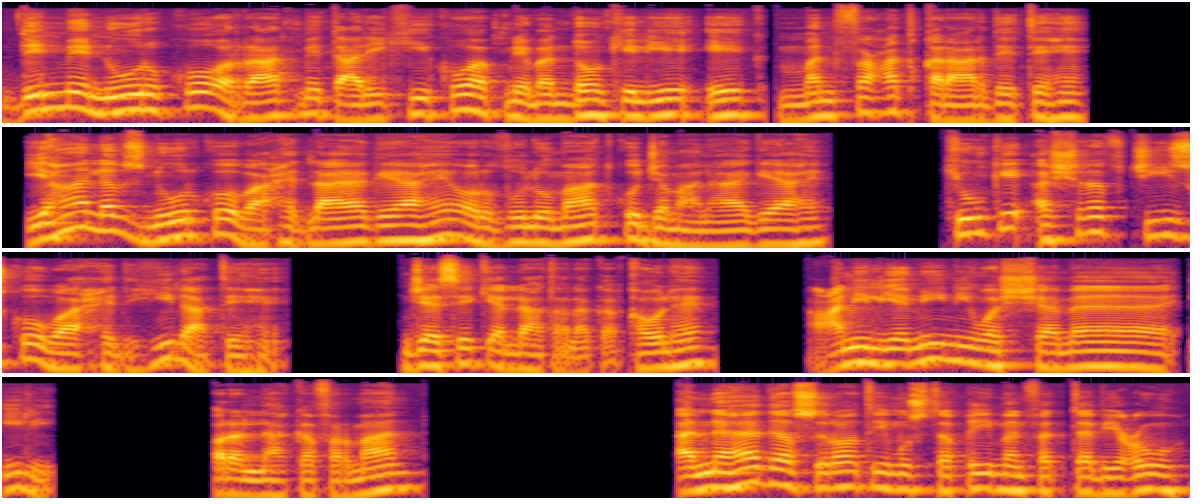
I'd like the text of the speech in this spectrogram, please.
دن میں نور کو اور رات میں تاریکی کو اپنے بندوں کے لیے ایک منفعت قرار دیتے ہیں۔ یہاں لفظ نور کو واحد لایا گیا ہے اور ظلمات کو جمع لایا گیا ہے۔ کیونکہ اشرف چیز کو واحد ہی لاتے ہیں۔ جیسے کہ اللہ تعالیٰ کا قول ہے، عن الیمین والشمائل۔ اور اللہ کا فرمان ان هذا صراطی مستقیما فاتبعوه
